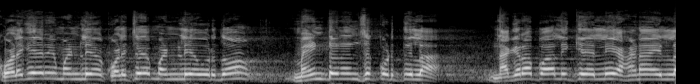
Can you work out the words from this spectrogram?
ಕೊಳಗೇರಿ ಮಂಡಳಿಯ ಕೊಳಚೆ ಮಂಡಳಿಯವ್ರದ್ದು ಮೇಂಟೆನೆನ್ಸ್ ಕೊಡ್ತಿಲ್ಲ. ನಗರ ಪಾಲಿಕೆಯಲ್ಲಿ ಹಣ ಇಲ್ಲ.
